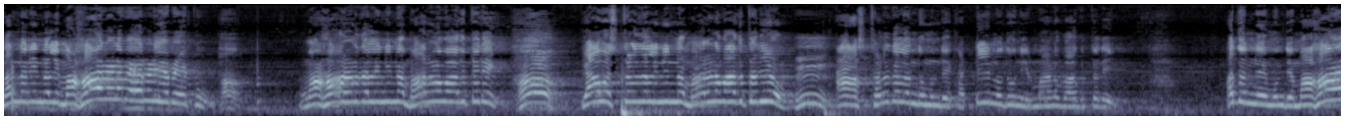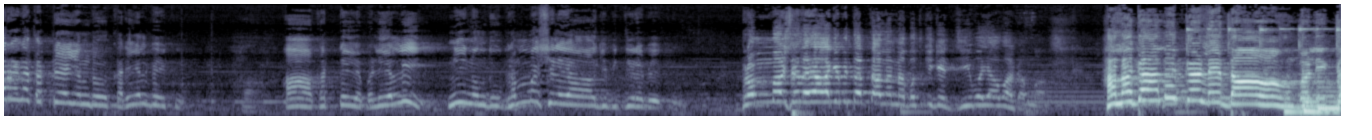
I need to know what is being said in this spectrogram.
ನನ್ನ ನಿನ್ನಲ್ಲಿ ಮಹಾರಣ ಬೆರಳಿಯಬೇಕು ಹಾ. ಮಹಾರಣದಲ್ಲಿ ನಿನ್ನ ಮಾರಣವಾಗುತ್ತದೆ. ಹಾ. ಯಾವ ಸ್ಥಳದಲ್ಲಿ ನಿನ್ನ ಮಾರಣವಾಗುತ್ತದೆಯೋ ಹ್ಮ್. ಆ ಸ್ಥಳದಲ್ಲೊಂದು ಮುಂದೆ ಕಟ್ಟೆ ಎನ್ನುವುದು ನಿರ್ಮಾಣವಾಗುತ್ತದೆ. ಅದನ್ನೇ ಮುಂದೆ ಮಹಾರಣ ಕಟ್ಟೆ ಎಂದು ಕರೆಯಲ್ಬೇಕು. ಆ ಕಟ್ಟೆಯ ಬಳಿಯಲ್ಲಿ ನೀನೊಂದು ಬ್ರಹ್ಮಶಿಲೆಯಾಗಿ ಬಿದ್ದಿರಬೇಕು. ಬ್ರಹ್ಮಶಿಲೆಯಾಗಿ ಬಿದ್ದಂತ ನನ್ನ ಬದುಕಿಗೆ ಜೀವ ಯಾವಾಗಮ್ಮ? ಹಲಗಾಲ ಕಳೆದ ಬಳಿಕ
